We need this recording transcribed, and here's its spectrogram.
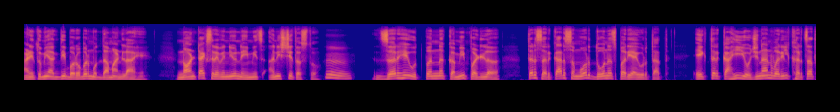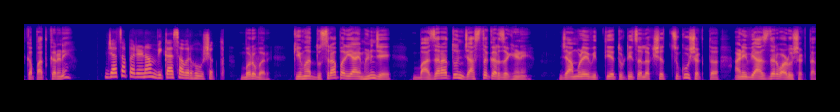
आणि तुम्ही अगदी बरोबर मुद्दा मांडला आहे. नॉन टॅक्स रेव्हेन्यू नेहमीच अनिश्चित असतो. जर हे उत्पन्न कमी पडलं तर सरकारसमोर दोनच पर्याय उरतात. एकतर काही योजनांवरील खर्चात कपात करणे? ज्याचा परिणाम विकासावर होऊ शकतो. बरोबर. किंवा दुसरा पर्याय म्हणजे बाजारातून जास्त कर्ज घेणे ज्यामुळे वित्तीय तुटीचं लक्ष चुकू शकतं आणि व्याजदर वाढू शकतात.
